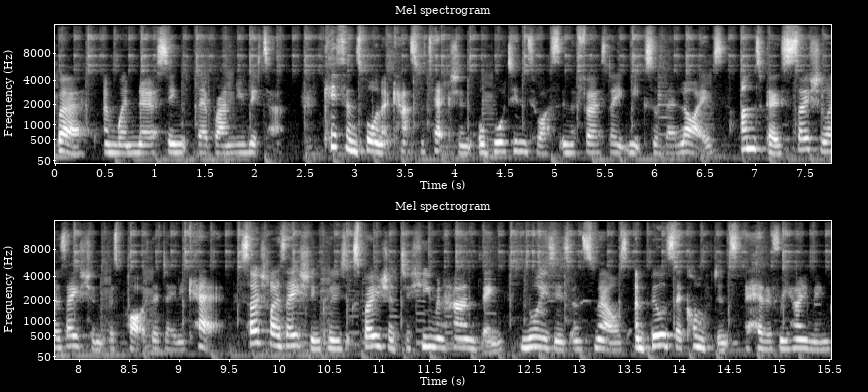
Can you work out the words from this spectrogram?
birth and when nursing their brand new litter. Kittens born at Cats Protection or brought into us in the first eight weeks of their lives undergo socialisation as part of their daily care. Socialisation includes exposure to human handling, noises and smells and builds their confidence ahead of rehoming.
